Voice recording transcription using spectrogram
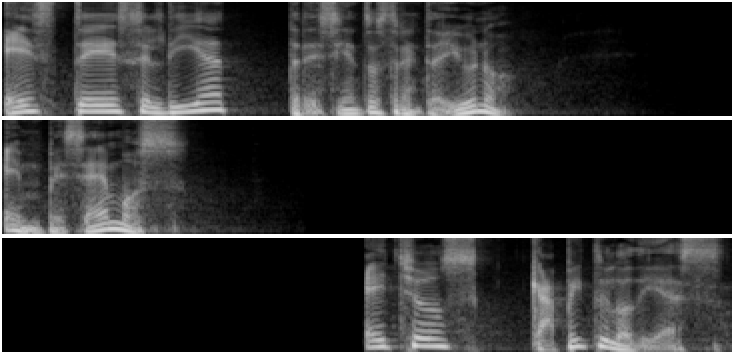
Este es el día 331. Empecemos. Hechos capítulo 10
